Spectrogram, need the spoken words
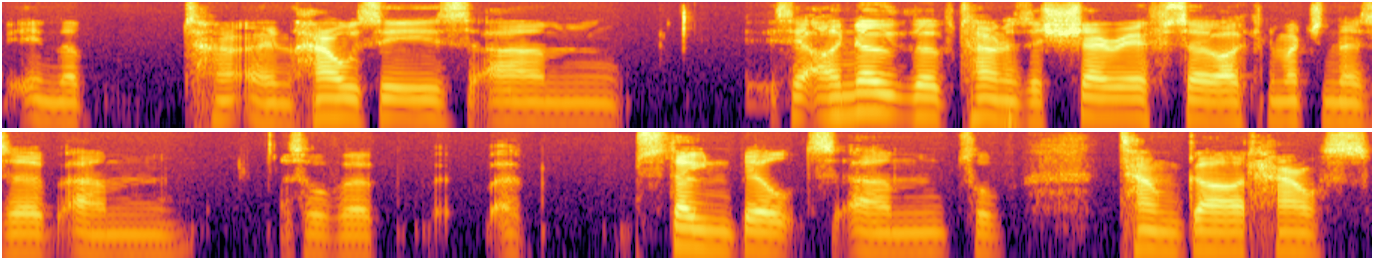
in the in houses. Um, see, I know the town has a sheriff, so I can imagine there's a um, sort of a, a stone built um, sort of town guard house.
